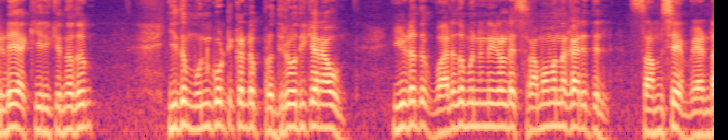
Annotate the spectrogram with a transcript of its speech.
ഇടയാക്കിയിരിക്കുന്നത്. ഇത് മുൻകൂട്ടി കണ്ട് പ്രതിരോധിക്കാനാവും. ഇടത് വലതു മുന്നണികളുടെ ശ്രമമെന്ന കാര്യത്തിൽ സംശയം വേണ്ട.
